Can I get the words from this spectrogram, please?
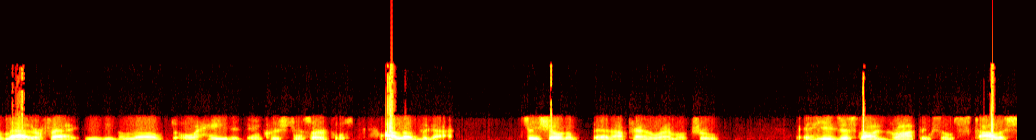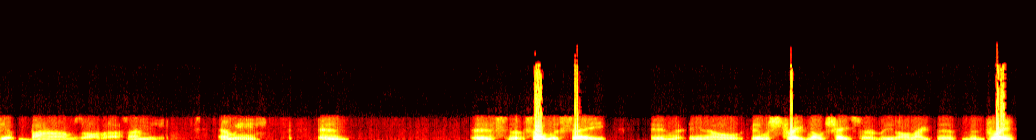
A matter of fact, he's either loved or hated in Christian circles. I love the guy. So he showed up at our panorama of truth, and he just started dropping some scholarship bombs on us. I mean, I mean, and as some would say, and you know, it was straight no chaser. You know, like the the drink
